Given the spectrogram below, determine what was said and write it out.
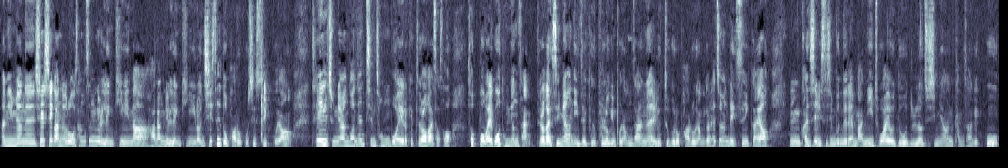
아니면은 실시간으로 상승률 랭킹이나 하락률 랭킹 이런 시세도 바로 보실 수 있고요. 제일 중요한 거는 지금 정보에 이렇게 들어가셔서 속보 말고 동영상 들어가시면 이제 그 블로깅포 영상을 유튜브로 바로 연결해 주는 데 있으니까요. 음, 관심 있으신 분들은 많이 좋아요도 눌러주시면 감사하겠고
